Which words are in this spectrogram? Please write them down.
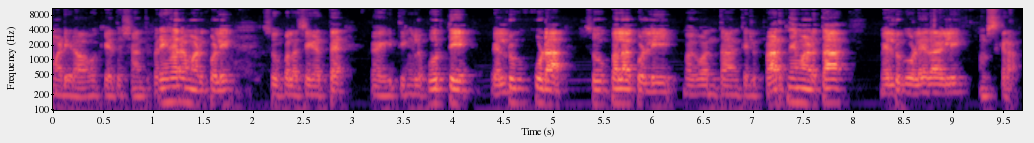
ಮಾಡಿ ರಾಹುಕೇತು ಶಾಂತಿ ಪರಿಹಾರ ಮಾಡ್ಕೊಳ್ಳಿ. ಸುಫಲ ಸಿಗತ್ತೆ. ಹಾಗಾಗಿ ತಿಂಗಳು ಪೂರ್ತಿ ಎಲ್ರಿಗೂ ಕೂಡ ಸುಫಲ ಕೊಳ್ಳಿ ಭಗವಂತ ಅಂತೇಳಿ ಪ್ರಾರ್ಥನೆ ಮಾಡ್ತಾ ಎಲ್ರಿಗೂ ಒಳ್ಳೆಯದಾಗಲಿ. ನಮಸ್ಕಾರ.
